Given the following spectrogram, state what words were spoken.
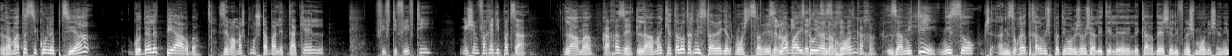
רמת הסיכון לפציעה גודלת פי ארבע. זה ממש כמו שאתה בא לטאקל, 50-50, מי שמפחד ייפצע. למה? ככה זה. למה? כי אתה לא תכניס את הרגל כמו שצריך, זה לא, לא בעיתוי את זה, זה הנכון. באמת ככה. זה אמיתי. ניסו, כש- אני זוכר את אחד המשפטים הראשונים שעליתי לקר דשא לפני שמונה שנים.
